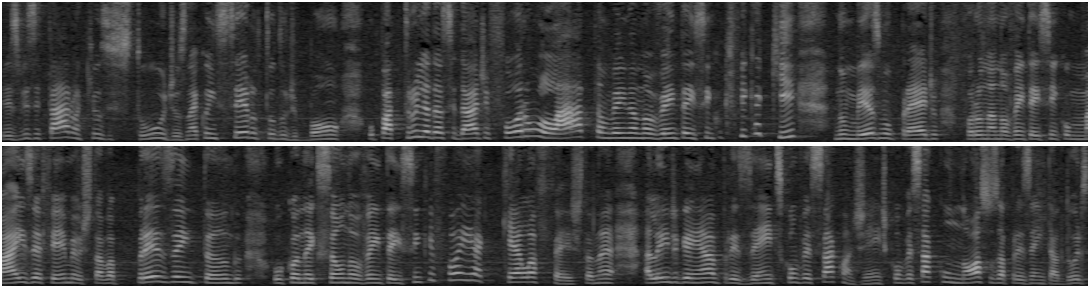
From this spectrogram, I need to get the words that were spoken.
Eles visitaram aqui os estúdios, né? Conheceram tudo de bom. O Patrulha da Cidade foram lá também na 95, que fica aqui no mesmo prédio. Foram na 95 mais FM. Eu estava apresentando o Conexão 95 e foi aquela festa, né? Além de ganhar presentes, conversar com a gente, conversar com nossos apresentadores,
